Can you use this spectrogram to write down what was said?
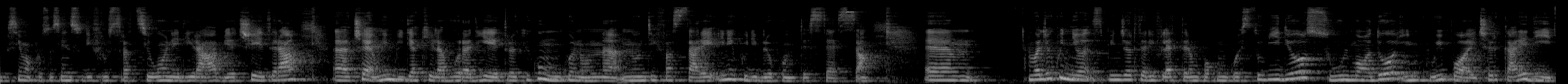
insieme a questo senso di frustrazione, di rabbia, eccetera, eh, c'è un'invidia che lavora dietro e che comunque non, non ti fa stare in equilibrio con te stessa. Eh, Voglio quindi spingerti a riflettere un po' con questo video sul modo in cui puoi cercare di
